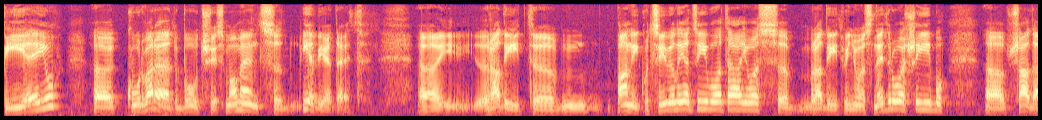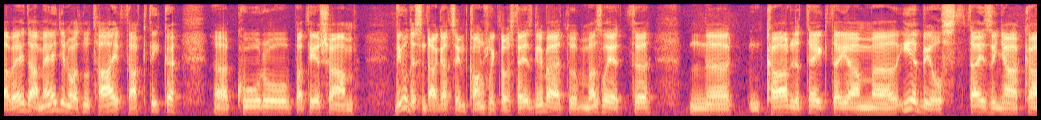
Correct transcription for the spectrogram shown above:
pieeju, kur varētu būt šis moments iebiedēt radīt paniku civiliedzīvotājos, radīt viņos nedrošību. Šādā veidā mēģinot, nu, tā ir taktika, kuru patiešām 20. gadsimta konfliktos. Te es gribētu mazliet Kārļa teiktajam iebilst taiziņā, ka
